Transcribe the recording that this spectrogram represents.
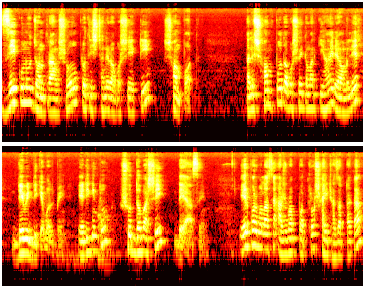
যে কোনো যন্ত্রাংশ প্রতিষ্ঠানের অবশ্যই একটি সম্পদ। তাহলে সম্পদ অবশ্যই তোমার কি হয়? রেওয়া মিলের ডেবিট দিকে বসবে। এটি কিন্তু শুদ্ধ পাশেই দেয়া আছে। এরপর বলা আছে আসবাবপত্র ষাট হাজার টাকা।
